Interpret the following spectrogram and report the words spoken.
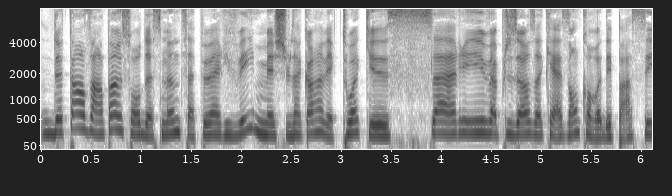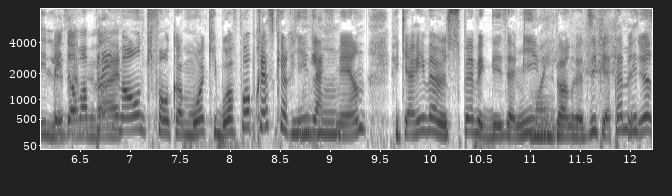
de temps en temps, un soir de semaine, ça peut arriver, mais je suis d'accord avec toi que ça arrive à plusieurs occasions qu'on va dépasser le Mais d'avoir plein de monde qui font comme moi, qui boivent pas presque rien de la mhm. semaine, puis qui arrivent à un souper avec des amis le vendredi, puis à ta minute,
